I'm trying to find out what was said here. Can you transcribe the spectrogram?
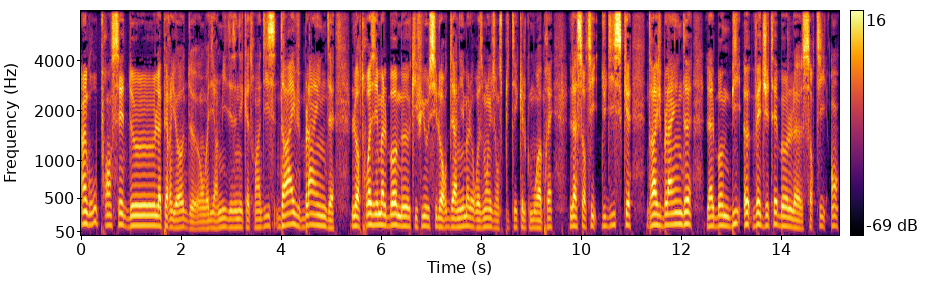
un groupe français de la période, on va dire mi des années 90, Drive Blind, leur troisième album euh, qui fut aussi leur dernier, malheureusement ils ont splitté quelques mois après la sortie du disque. Drive Blind, l'album Be a Vegetable, sorti en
